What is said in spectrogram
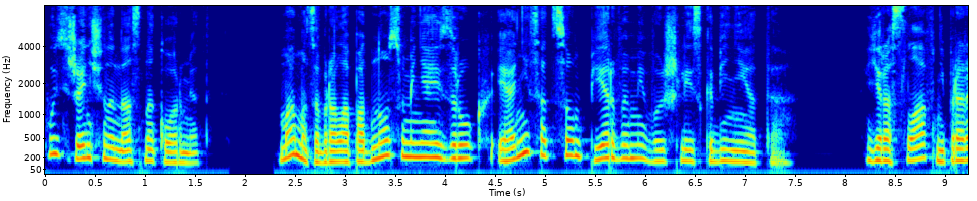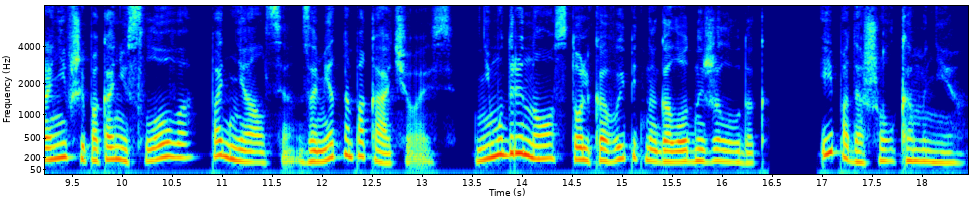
пусть женщины нас накормят». Мама забрала поднос у меня из рук, и они с отцом первыми вышли из кабинета. Ярослав, не проронивший пока ни слова, поднялся, заметно покачиваясь. Не мудрено столько выпить на голодный желудок и подошел ко мне.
